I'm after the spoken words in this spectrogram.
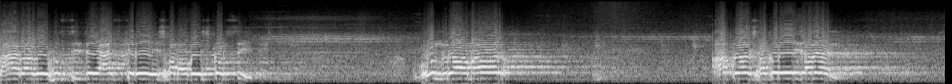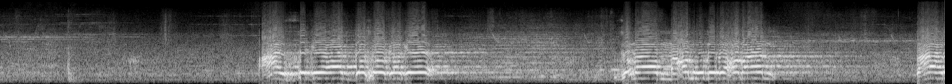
তার অনুপস্থিতিতে আজকের এই সমাবেশ করছি। বন্ধুরা আমার, আপনারা সকলেই জানেন, আজ থেকে এক দশক আগে জনাব মাহমুদুর রহমান তার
